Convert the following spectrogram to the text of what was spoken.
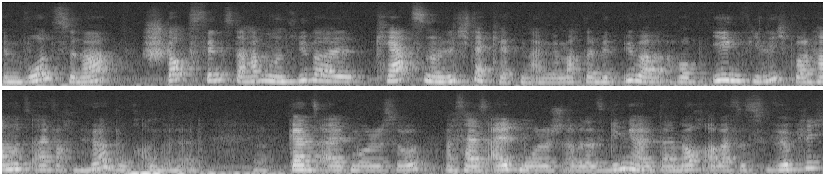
im Wohnzimmer, stockfinster, haben wir uns überall Kerzen und Lichterketten angemacht, damit überhaupt irgendwie Licht war und haben uns einfach ein Hörbuch angehört. Ganz altmodisch so. Was heißt altmodisch, aber das ging halt dann noch, aber es ist wirklich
